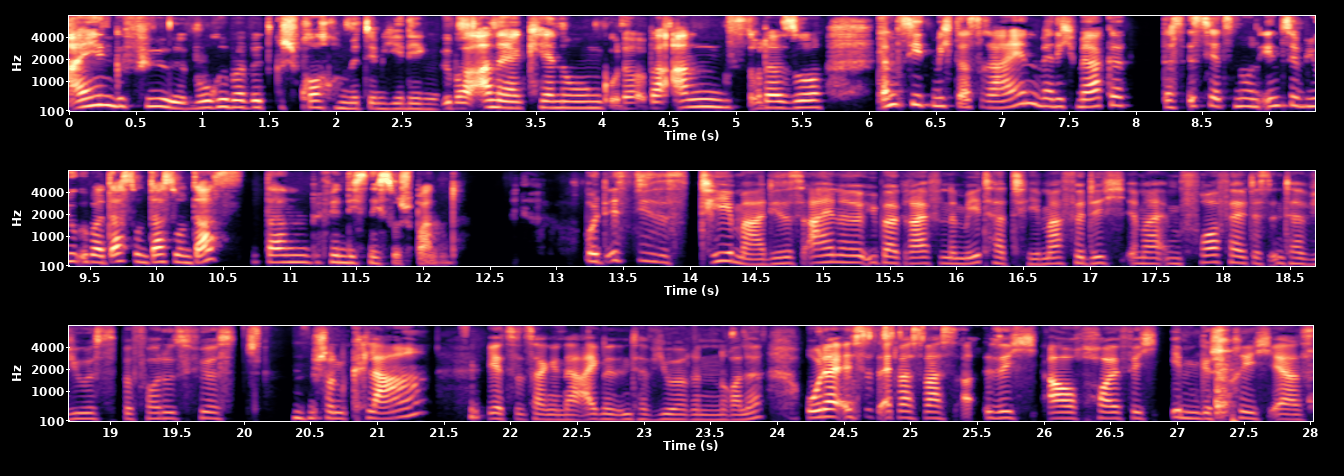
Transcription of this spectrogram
ein Gefühl, worüber wird gesprochen mit demjenigen, über Anerkennung oder über Angst oder so. Dann zieht mich das rein, wenn ich merke, das ist jetzt nur ein Interview über das und das und das, dann finde ich es nicht so spannend. Und ist dieses Thema, dieses eine übergreifende Metathema für dich immer im Vorfeld des Interviews, bevor du es führst, mhm. schon klar? Jetzt sozusagen in der eigenen Interviewerinnenrolle? Oder ist es etwas, was sich auch häufig im Gespräch erst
